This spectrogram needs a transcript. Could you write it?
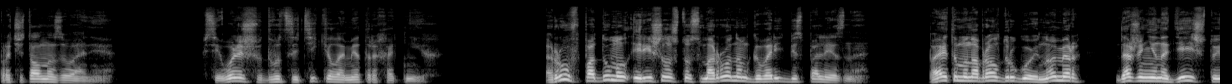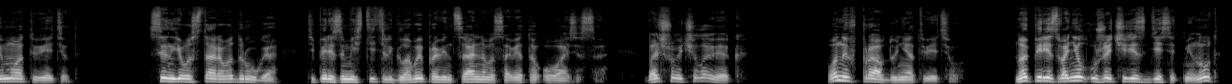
прочитал название. Всего лишь в 20 километрах от них. Руф подумал и решил, что с Мароном говорить бесполезно. Поэтому набрал другой номер, даже не надеясь, что ему ответят. Сын его старого друга, теперь заместитель главы провинциального совета Оазиса. Большой человек. Он и вправду не ответил. Но перезвонил уже через 10 минут,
